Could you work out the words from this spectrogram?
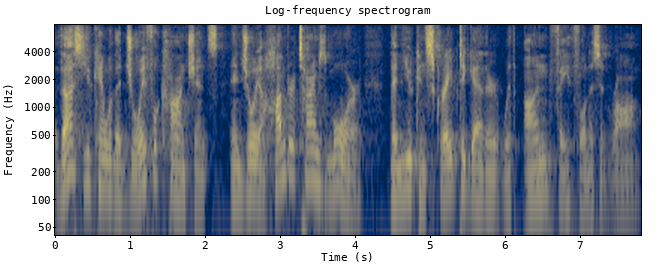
Thus you can, with a joyful conscience, enjoy a hundred times more than you can scrape together with unfaithfulness and wrong.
